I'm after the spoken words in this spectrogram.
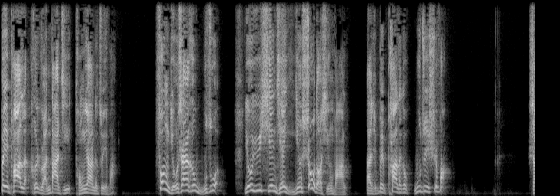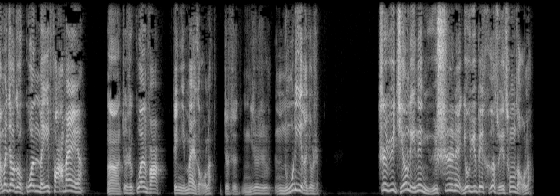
被判了和阮大吉同样的罪罚。凤九山和仵作由于先前已经受到刑罚了，那就被判了个无罪释放。什么叫做官媒发卖呀？啊，就是官方给你卖走了，就是你就是奴隶了，就是。至于井里那女尸呢，由于被河水冲走了。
